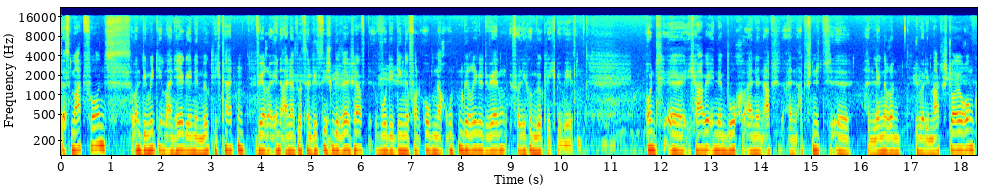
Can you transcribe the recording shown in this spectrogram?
des Smartphones und die mit ihm einhergehenden Möglichkeiten wäre in einer sozialistischen Gesellschaft, wo die Dinge von oben nach unten geregelt werden, völlig unmöglich gewesen. Und äh, ich habe in dem Buch einen, Abs einen Abschnitt äh, einen längeren über die Marktsteuerung,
